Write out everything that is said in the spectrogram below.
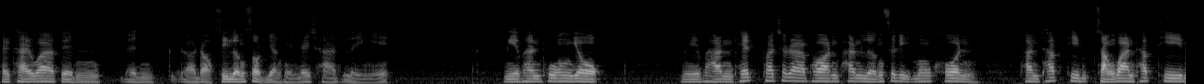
คล้ายๆว่าเป็นเป็นดอกสีเหลืองสดอย่างเห็นได้ชัดอะไรอย่างนี้ มีพันพวงโยก มีพันเพชรพัชราพรพันเหลืองสิริมงคล พันทับทิมสังวานทับทิม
